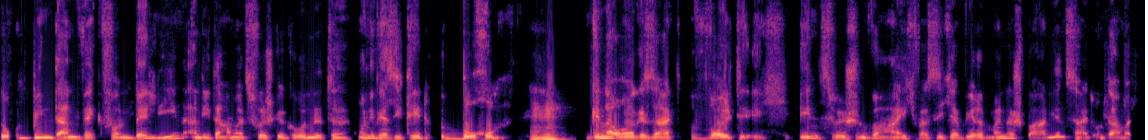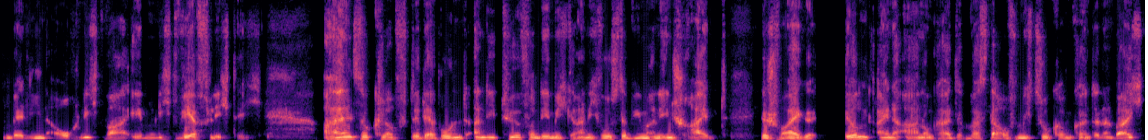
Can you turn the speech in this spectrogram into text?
So, und bin dann weg von Berlin an die damals frisch gegründete Universität Bochum. Mhm. Genauer gesagt, wollte ich. Inzwischen war ich, was ich ja während meiner Spanienzeit und damals in Berlin auch nicht war, eben nicht wehrpflichtig. Also klopfte der Bund an die Tür, von dem ich gar nicht wusste, wie man ihn schreibt, geschweige irgendeine Ahnung hatte, was da auf mich zukommen könnte. Dann war ich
